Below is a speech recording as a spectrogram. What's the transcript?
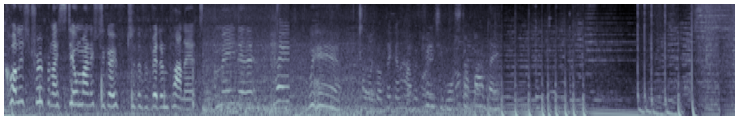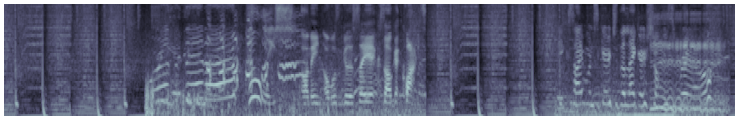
College trip and I still managed to go to the Forbidden Planet. I made it. Hey, we're here. Oh my god, they're gonna have Infinity War stuff, aren't they? I mean, I wasn't gonna say it because I'll get quacked. The excitement to go to the Lego shop is real.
